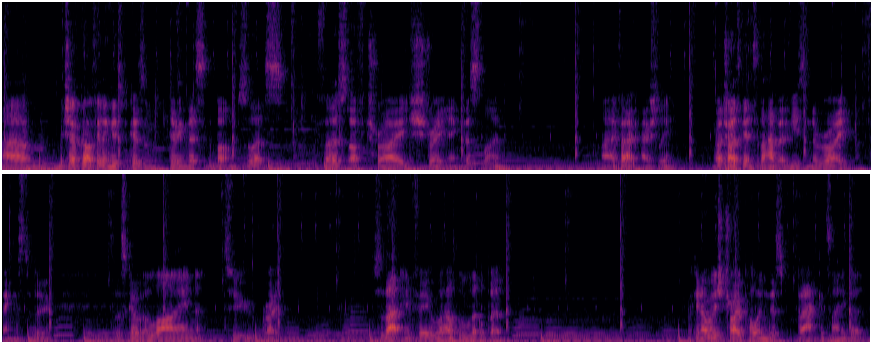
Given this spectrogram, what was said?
Um, which I've got a feeling is because I'm doing this at the bottom. So let's first off try straightening this line. Uh, in fact, actually, I'll try to get into the habit of using the right things to do. So let's go align to right. So that in theory will help a little bit. We can always try pulling this back a tiny bit.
